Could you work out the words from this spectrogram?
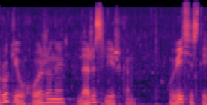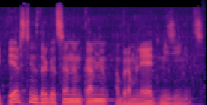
Руки ухожены, даже слишком. Увесистый перстень с драгоценным камнем обрамляет мизинец.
